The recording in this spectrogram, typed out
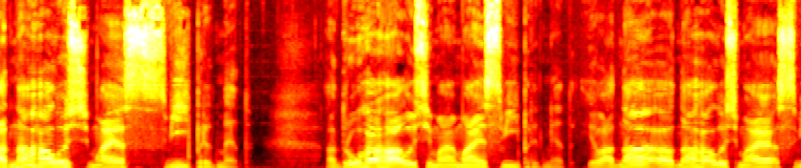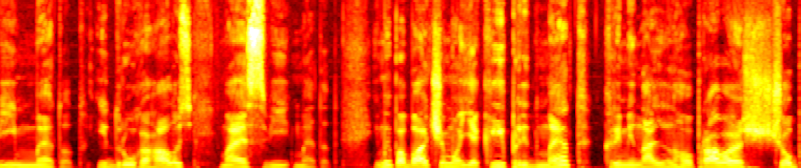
одна галузь має свій предмет. А друга галузь має, має свій предмет. І одна, одна галузь має свій метод, і друга галузь має свій метод. І ми побачимо, який предмет кримінального права, щоб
